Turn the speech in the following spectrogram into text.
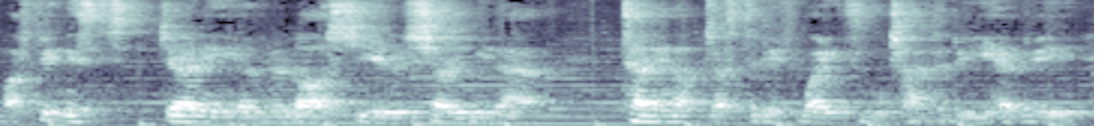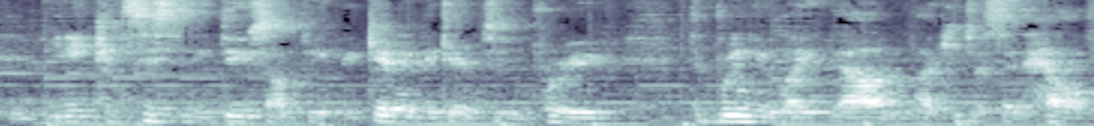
my fitness journey over the last year has showed me that turning up just to lift weights and trying to be heavy, you need to consistently do something again and again to improve, to bring your weight down, like you just said, health.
